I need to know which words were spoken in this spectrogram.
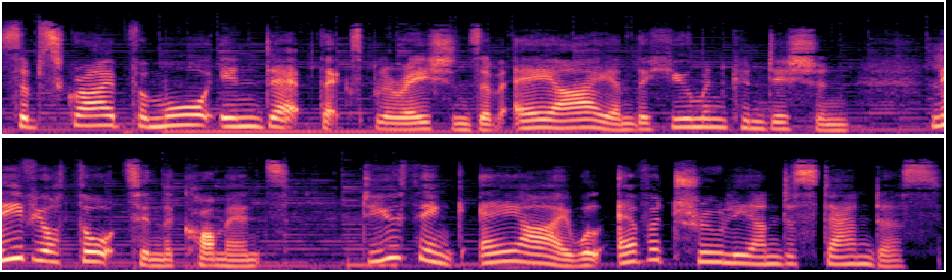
Subscribe for more in-depth explorations of AI and the human condition. Leave your thoughts in the comments. Do you think AI will ever truly understand us?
